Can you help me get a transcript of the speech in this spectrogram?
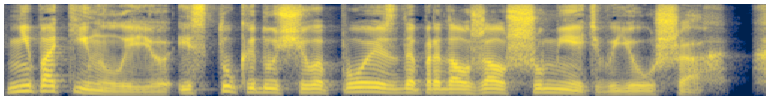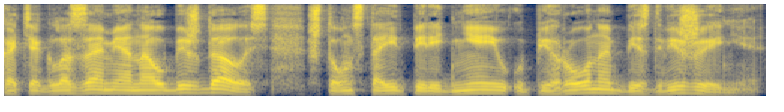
не покинул ее, и стук идущего поезда продолжал шуметь в ее ушах хотя глазами она убеждалась, что он стоит перед нею у перрона без движения.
